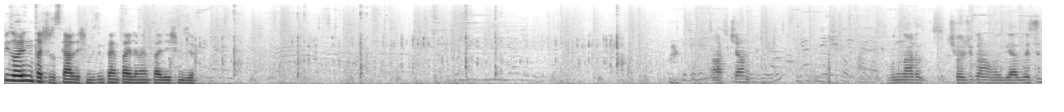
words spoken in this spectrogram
biz oyunu taşırız kardeşim. Bizim penta ile menta ile işimiz yok. Akşam. Bunlar çocuk ama gelmesin.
